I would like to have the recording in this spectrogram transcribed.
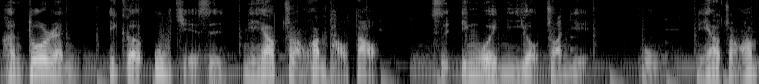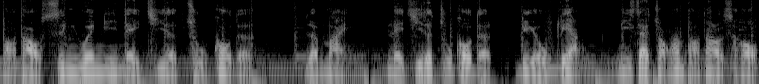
很多人一个误解是，你要转换跑道是因为你有专业，不，你要转换跑道是因为你累积了足够的人脉，累积了足够的流量，你在转换跑道的时候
